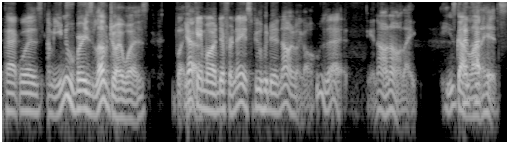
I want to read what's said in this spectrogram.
Paak was, I mean you knew who Breezy Lovejoy was, but Yeah. he came out with different names. People who didn't know, they're like, oh, who's that? You know, no, like he's got And a lot I- of hits.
